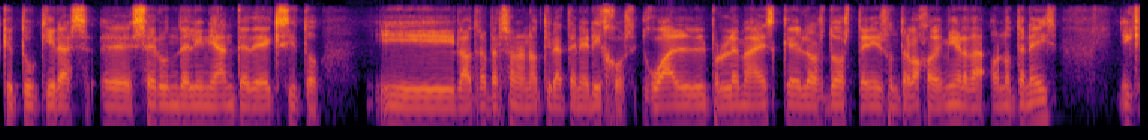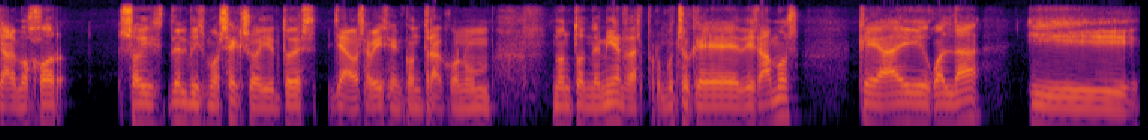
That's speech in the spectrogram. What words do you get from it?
que tú quieras eh, ser un delineante de éxito y la otra persona no quiera tener hijos. Igual el problema es que los dos tenéis un trabajo de mierda o no tenéis y que a lo mejor sois del mismo sexo y entonces ya os habéis encontrado con un montón de mierdas, por mucho que digamos que hay igualdad y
